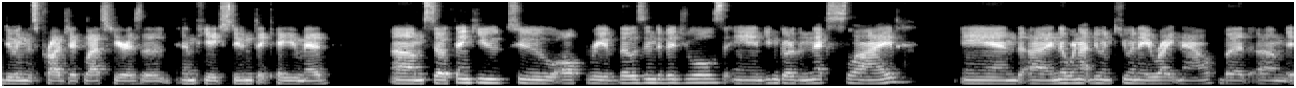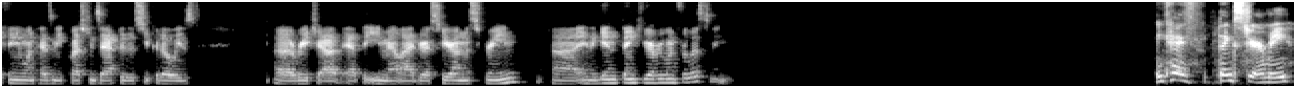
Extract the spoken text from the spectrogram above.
doing this project last year as a MPH student at KU Med. Um, so thank you to all three of those individuals. And you can go to the next slide. And I know we're not doing Q&A right now, but um, if anyone has any questions after this, you could always uh, reach out at the email address here on the screen. Uh, and again, thank you everyone for listening. Okay, thanks, Jeremy.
